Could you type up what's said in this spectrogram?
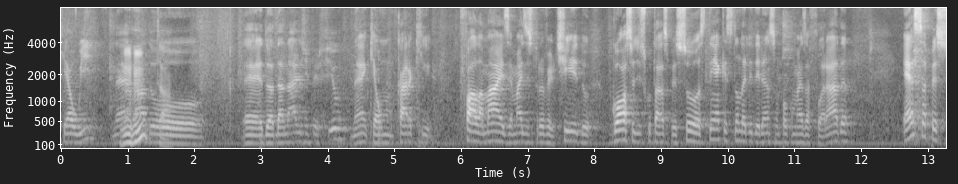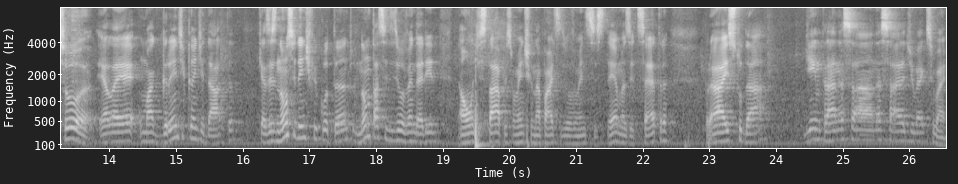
que é o I, né, Uhum. do, é, do- da análise de perfil, né, que é um cara que fala mais, é mais extrovertido, gosta de escutar as pessoas, tem a questão da liderança um pouco mais aflorada. Essa pessoa, ela é uma grande candidata que às vezes não se identificou tanto, não está se desenvolvendo ali aonde está, principalmente na parte de desenvolvimento de sistemas, etc, para estudar e entrar nessa, nessa área de UX UI,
